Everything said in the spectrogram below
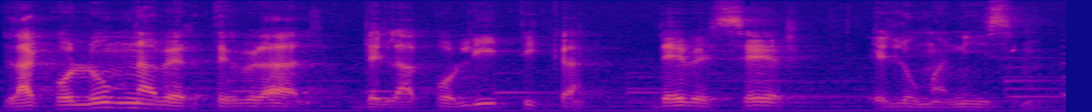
la columna vertebral de la política debe ser el humanismo.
